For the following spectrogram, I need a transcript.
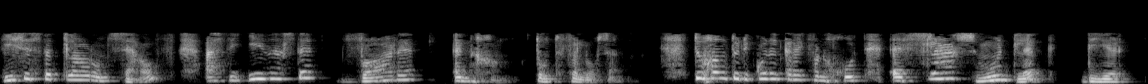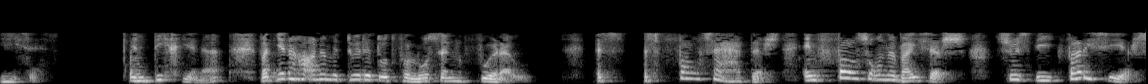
Jesus verklaar homself as die enigste ware ingang tot verlossing. Toegang tot die koninkryk van God is slegs moontlik deur Jesus. En diegene wat enige ander metode tot verlossing voorhou, is is valse herders en valse onderwysers soos die fariseërs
